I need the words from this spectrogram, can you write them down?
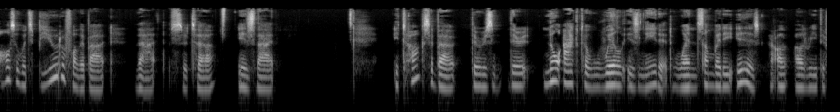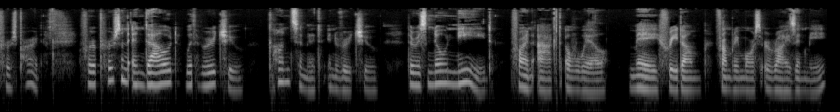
also what's beautiful about that sutta is that it talks about there is there no act of will is needed when somebody is. I'll, I'll read the first part. For a person endowed with virtue, consummate in virtue, there is no need for an act of will. May freedom from remorse arise in me.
